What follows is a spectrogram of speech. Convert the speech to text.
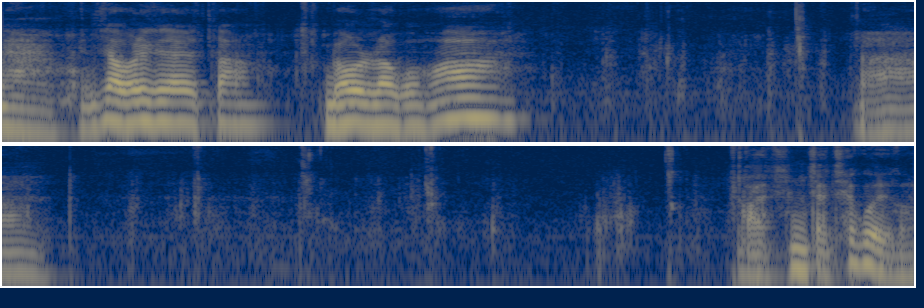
야, 진짜 오래 기다렸다. 먹으려고. 아. 아. 아, 진짜 최고, 이거.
